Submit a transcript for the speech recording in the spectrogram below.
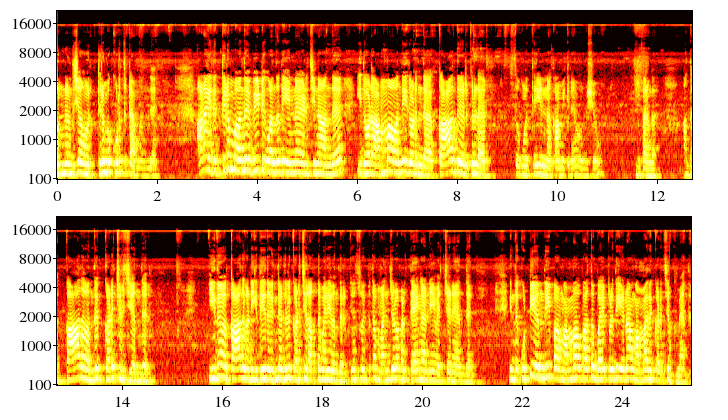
ஒன்று இருந்துச்சு. அவங்க திரும்ப கொடுத்துட்டாங்க வந்து ஆனால் இது திரும்ப வந்து வீட்டுக்கு வந்தது என்ன ஆயிடுச்சுன்னா வந்து இதோட அம்மா வந்து இதோட இந்த காது இருக்குல்ல. ஸோ உங்களுக்கு தெரியும் நான் காமிக்கிறேன் ஒரு நிமிஷம். பாருங்கள் அந்த காதை வந்து கடிச்சிடுச்சு வந்து இது காது கடிக்குது இது இந்த இடத்துல கடிச்சு ரத்த மாதிரி வந்திருக்கு. ஸோ இப்போ தான் மஞ்சளும் அப்புறம் தேங்காய் எண்ணெயும் வச்சேனே அந்த. இந்த குட்டி வந்து இப்போ அவங்க அம்மாவை பார்த்து பயப்படுது. ஏன்னா அவங்க அம்மா இது கடிச்சிருக்குமே அந்த.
